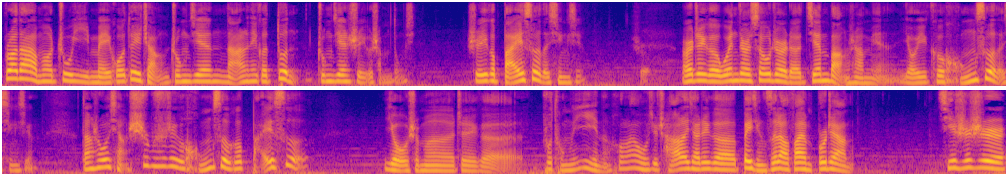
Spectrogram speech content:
不知道大家有没有注意，美国队长中间拿了那个盾中间是一个什么东西？是一个白色的星星。而这个 Winter Soldier 的肩膀上面有一颗红色的星星。当时我想，是不是这个红色和白色有什么这个不同的意义呢？后来我去查了一下这个背景资料，发现不是这样的，其实是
